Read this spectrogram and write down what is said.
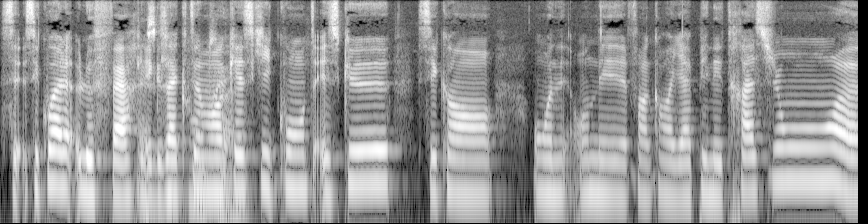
c'est quoi le faire exactement? Qu'est-ce qui compte? Est-ce que c'est quand on on est, enfin quand il y a pénétration euh,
